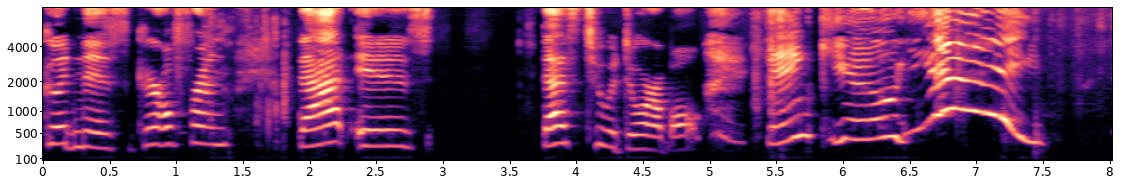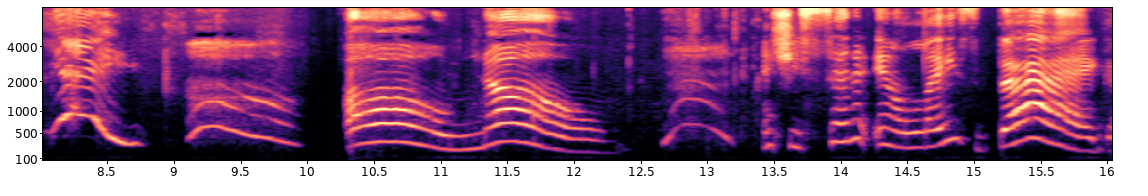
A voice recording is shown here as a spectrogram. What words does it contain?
goodness, girlfriend. That is, that's too adorable. Thank you. Yay! Yay! Oh no and she sent it in a lace bag.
